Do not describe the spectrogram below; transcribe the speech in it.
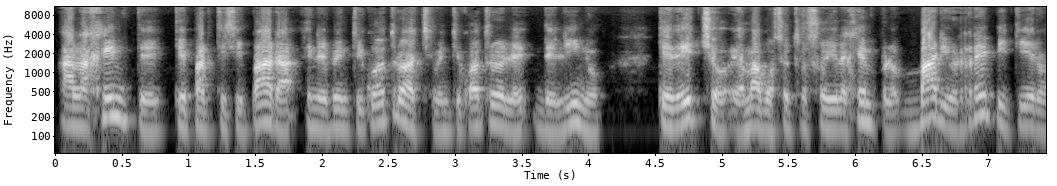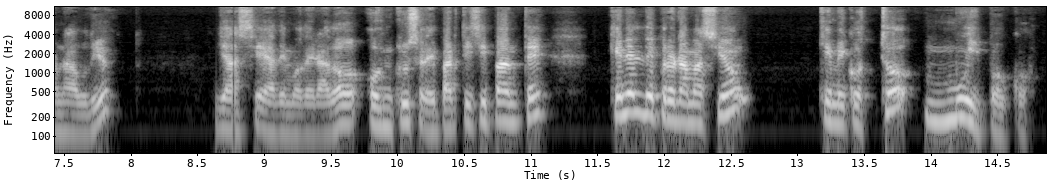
a la gente que participara en el 24H, 24L de Linux, que de hecho, además vosotros sois el ejemplo, varios repitieron audio, ya sea de moderador o incluso de participante, que en el de programación, que me costó muy poco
